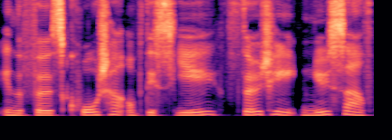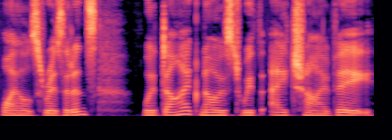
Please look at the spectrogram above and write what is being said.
In the first quarter of this year, 30 New South Wales residents were diagnosed with HIV,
